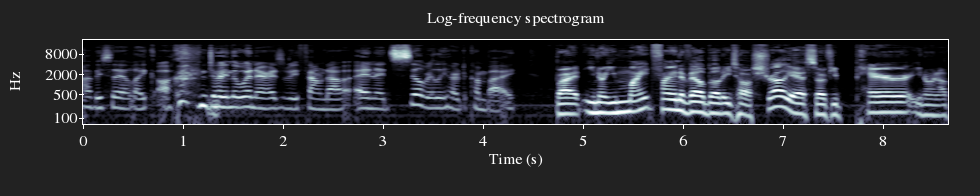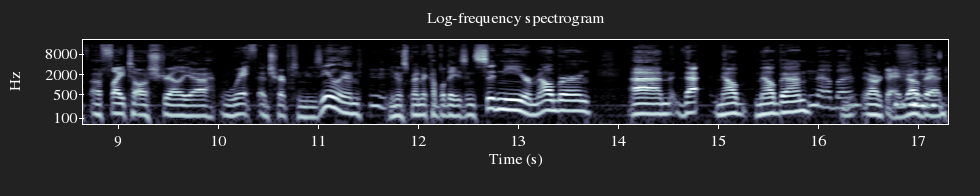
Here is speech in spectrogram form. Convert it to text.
Obviously, I like Auckland during the winter, as we found out, and it's still really hard to come by. But you know, you might find availability to Australia. So if you pair, you know, a, a flight to Australia with a trip to New Zealand, Mm. you know, spend a couple days in Sydney or Melbourne. Um, that Mel Melbourne. Melbourne. Okay, Melbourne.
